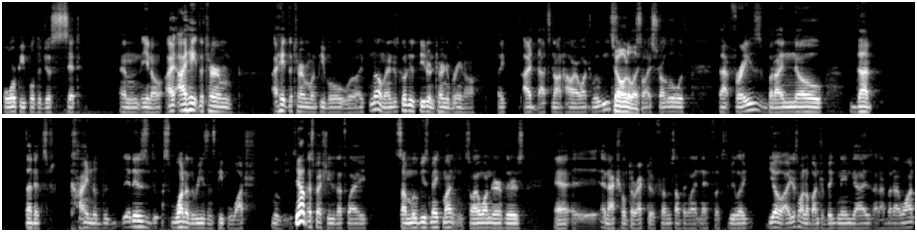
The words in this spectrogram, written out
for people to just sit and you know, I, I hate the term. I hate the term when people were like, "No, man, just go to the theater and turn your brain off." Like, I that's not how I watch movies. Totally. So I struggle with that phrase, but I know that that it's kind of the, it is one of the reasons people watch movies. Yep. Especially that's why some movies make money. So I wonder if there's a, an actual directive from something like Netflix to be like, "Yo, I just want a bunch of big name guys, and I but I want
